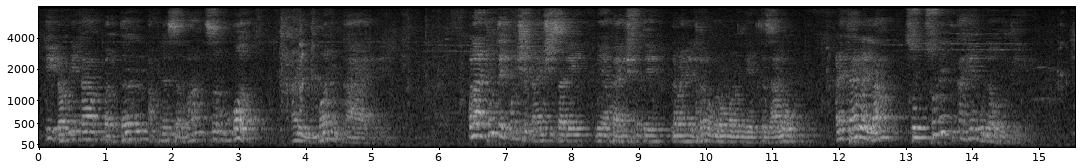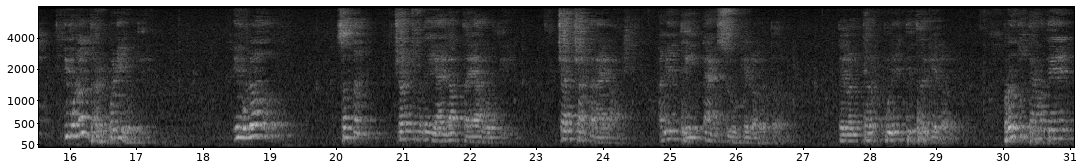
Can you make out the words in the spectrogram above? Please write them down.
की डॉमिका बद्दल आपल्या सर्वांचं मत आणि मन काय आहे. मला आठवतं एकोणीसशे ब्याऐंशी साली मी या पॅरिसमध्ये नव्याने धर्मगुरू म्हणून नियुक्त झालो. आणि त्यावेळेला सुणसुणीत काही मुलं होती. ही मुलं धडपडी होती. ही मुलं सतत चर्चमध्ये यायला तयार होती. चर्चा करायला. आणि थिंक टँक सुरू केलं होतं. ते नंतर पुढे तिथं गेलं. परंतु त्यामध्ये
